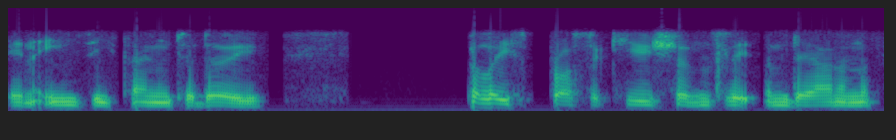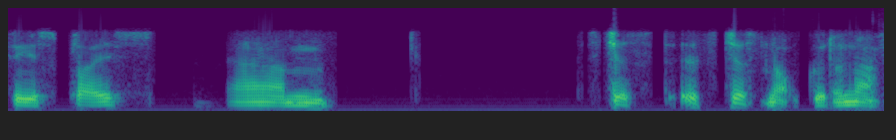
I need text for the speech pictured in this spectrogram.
an easy thing to do. Police prosecutions let them down in the first place. Um, it's just it's just not good enough.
